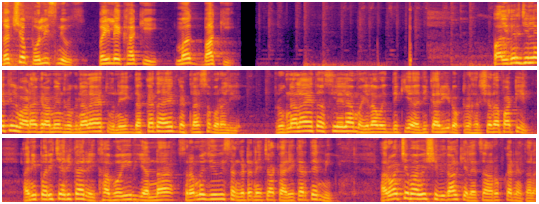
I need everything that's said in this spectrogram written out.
दक्ष पोलीस न्यूज पहिले खाकी मग बाकी. पालघर जिल्ह्यातील वाडा ग्रामीण रुग्णालयातून एक धक्कादायक घटना समोर आली. आहे रुग्णालयात असलेल्या महिला वैद्यकीय अधिकारी डॉक्टर हर्षदा पाटील आणि परिचारिका रेखा भोईर यांना श्रमजीवी संघटनेच्या कार्यकर्त्यांनी अर्वाच्य भावे शिविगाळ केल्याचा आरोप करण्यात आला.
